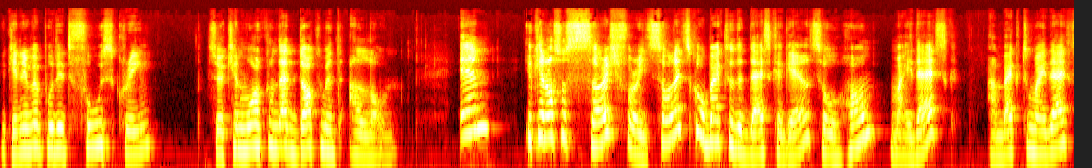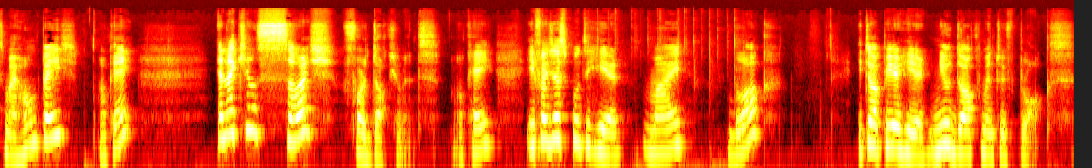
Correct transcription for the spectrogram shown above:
You can even put it full screen, so you can work on that document alone. And you can also search for it. So let's go back to the desk again. So home, my desk, I'm back to my desk, my home page, okay? And I can search for documents, okay? If I just put here, my block, it will appear here, new document with blocks.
